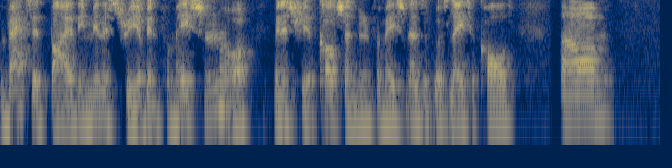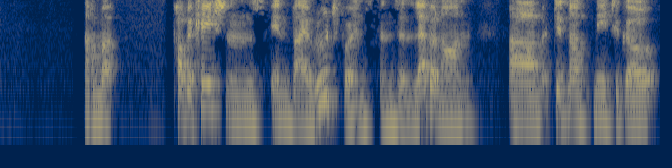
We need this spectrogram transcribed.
vetted by the Ministry of Information or Ministry of Culture and Information, as it was later called. Um, publications in Beirut, for instance, in Lebanon, did not need to go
